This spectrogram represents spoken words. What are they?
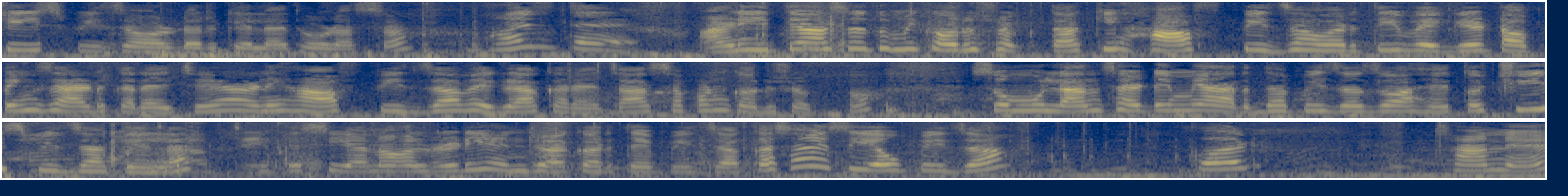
चीज पिझ्झा ऑर्डर केलाय थोडासा. आणि इथे असं तुम्ही करू शकता की हाफ पिझ्झावरती वेगळे टॉपिंग्स ऍड करायचे आणि हाफ पिझ्झा वेगळा करायचा असं पण करू शकतो. सो मुलांसाठी मी अर्धा पिझ्झा जो आहे तो चीज पिझ्झा केला इथे सियाना ऑलरेडी एन्जॉय करते पिझ्झा कसा आहे सियव पिझ्झा छान आहे.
